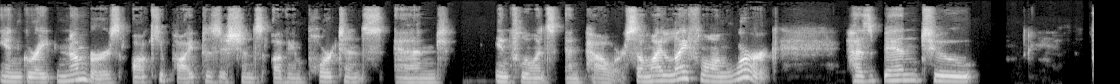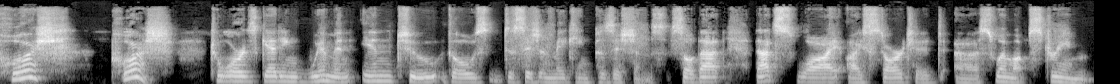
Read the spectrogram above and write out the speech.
in great numbers, occupy positions of importance and influence and power. So, my lifelong work has been to push, push towards getting women into those decision making positions. So that that's why i started uh, swim upstream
